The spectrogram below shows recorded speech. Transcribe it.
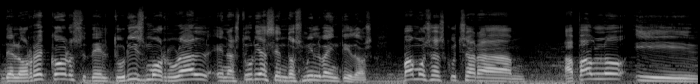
de los récords del turismo rural en Asturias en 2022. Vamos a escuchar a, a Pablo y,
